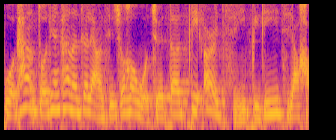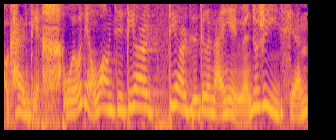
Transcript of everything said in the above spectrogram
我看昨天看了这两集之后，我觉得第二集比第一集要好看一点。我有点忘记第二第二集的这个男演员，就是以前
